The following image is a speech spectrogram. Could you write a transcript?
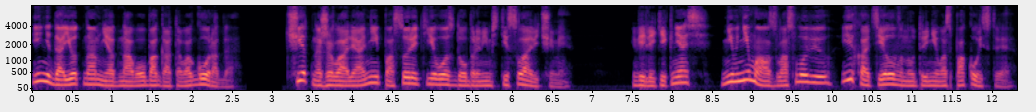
и не дает нам ни одного богатого города». Тщетно желали они поссорить его с добрыми Мстиславичами. Великий князь не внимал злословию и хотел внутреннего спокойствия.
